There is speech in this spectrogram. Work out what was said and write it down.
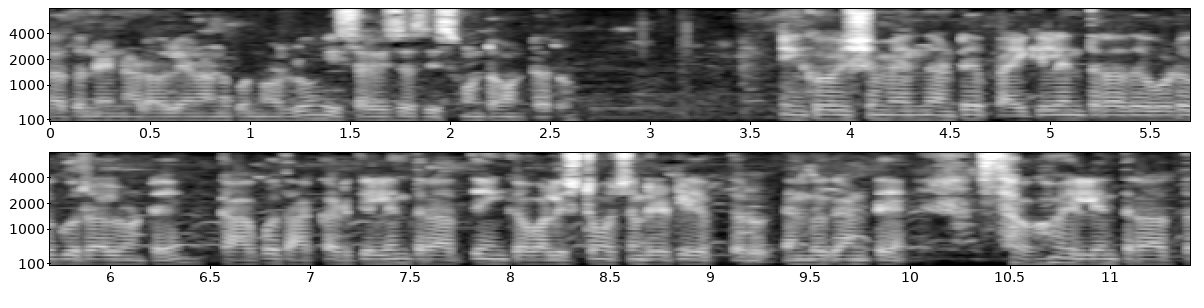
కాదు నేను నడవలేను అనుకున్న వాళ్ళు ఈ సర్వీసెస్ తీసుకుంటూ ఉంటారు. ఇంకో విషయం ఏంటంటే పైకి వెళ్ళిన తర్వాత కూడా గుర్రాలు ఉంటాయి. కాకపోతే అక్కడికి వెళ్ళిన తర్వాత ఇంకా వాళ్ళు ఇష్టం వచ్చిన రేట్లు చెప్తారు. ఎందుకంటే సగం వెళ్ళిన తర్వాత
